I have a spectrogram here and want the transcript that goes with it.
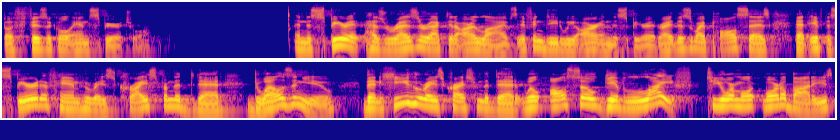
both physical and spiritual. And the Spirit has resurrected our lives, if indeed we are in the Spirit, right? This is why Paul says that if the Spirit of Him who raised Christ from the dead dwells in you, then He who raised Christ from the dead will also give life to your mortal bodies,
